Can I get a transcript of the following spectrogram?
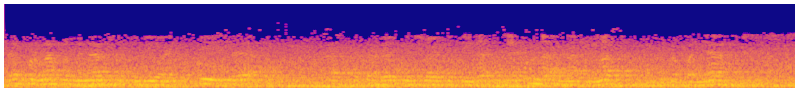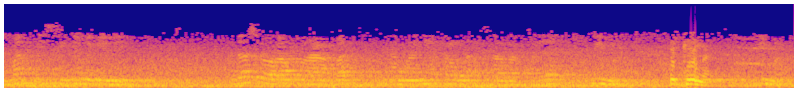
Saya pernah mendengar satu riwayat tapi saya ada riwayat itu tidak, saya pun tidak tidak jelas apanya. Cuma isinya begini. Ada seorang sahabat namanya kalau tidak salah saya Ikrimah. Ikrimah. Ikrimah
